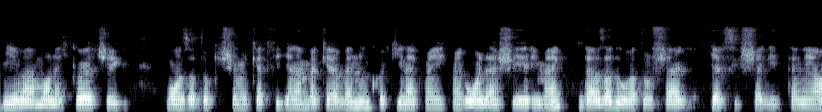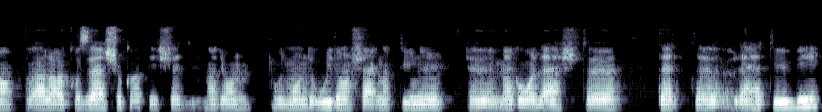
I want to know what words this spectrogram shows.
Nyilván van egy költség, vonzatok is, amiket figyelembe kell vennünk, hogy kinek melyik megoldás éri meg, de az adóhatóság igyekszik segíteni a vállalkozásokat, és egy nagyon úgymond újdonságnak tűnő megoldást tett lehetővé,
